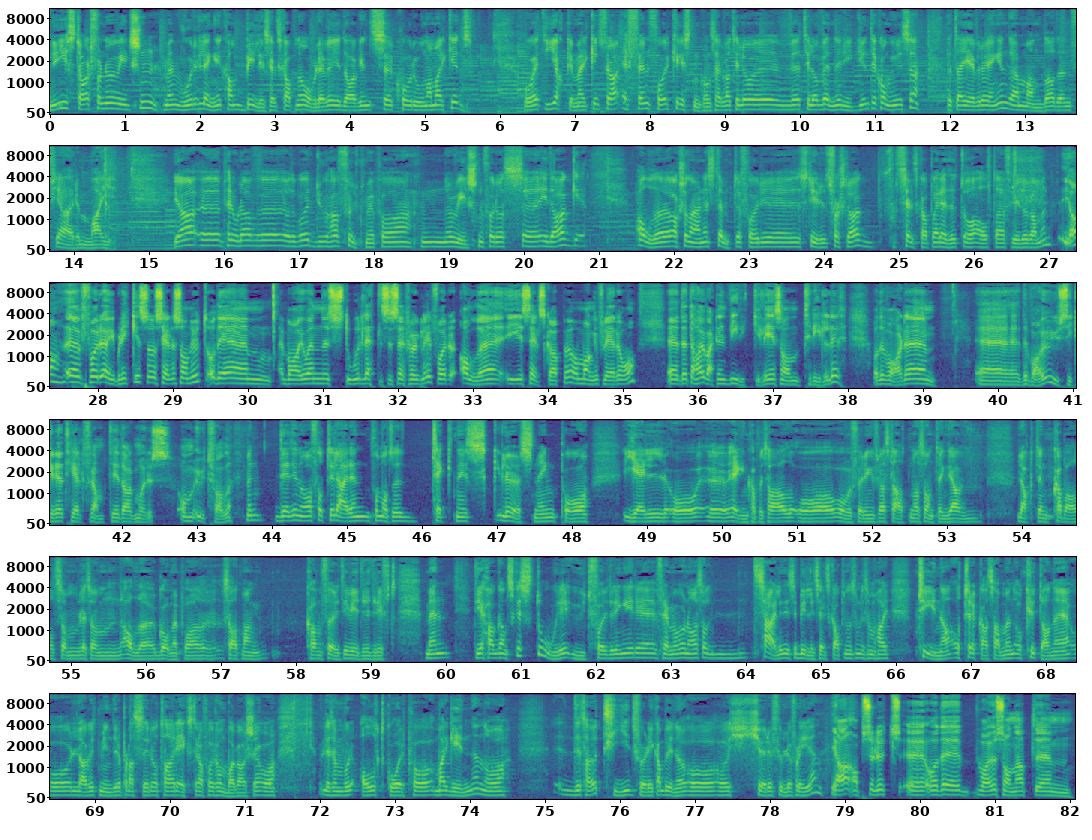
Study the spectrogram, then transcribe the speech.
Ny start for Norwegian, men hvor lenge kan billigselskapene overleve i dagens koronamarked? Og et jakkemerke fra FN får kristenkonservative til å vende ryggen til kongehuset. Dette er Giæver og gjengen, det er mandag den 4. mai. Ja, eh, Per Olav Ødegaard, du har fulgt med på Norwegian for oss eh, i dag. Alle aksjonærene stemte for eh, styrets forslag. Selskapet er reddet og alt er fryd og gammen? Ja, eh, for øyeblikket så ser det sånn ut. Og det mm, var jo en stor lettelse selvfølgelig for alle i selskapet, og mange flere òg. Eh, dette har jo vært en virkelig sånn thriller. Og det var det det var jo usikkerhet helt fram til i dag morges om utfallet. Men det de nå har fått til er en på en måte teknisk løsning på gjeld og uh, egenkapital og overføringer fra staten og sånne ting. De har lagt en kabal som liksom alle går med på, så at man kan føre til videre drift. Men de har ganske store utfordringer eh, fremover nå. særlig disse billigselskapene som liksom har tyna og trøkka sammen og kutta ned og laget mindre plasser og tar ekstra for håndbagasje. og liksom Hvor alt går på marginene. Nå det tar jo tid før de kan begynne å, å, kjøre fulle fly igjen? Ja, absolutt. Eh, og det var jo sånn at um,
